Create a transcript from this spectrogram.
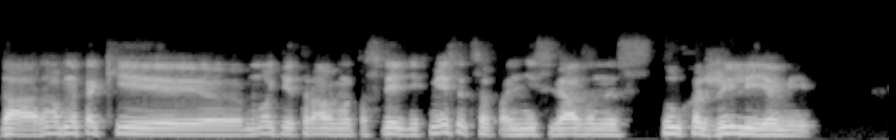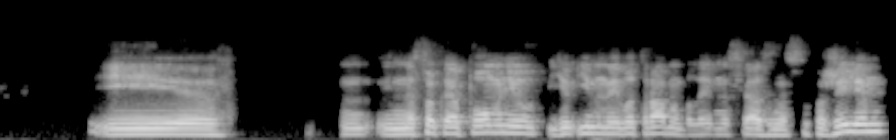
Да, равно как и многие травмы последних месяцев, они связаны с сухожилиями. И, и насколько я помню, именно его травма была именно связана с сухожилием.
